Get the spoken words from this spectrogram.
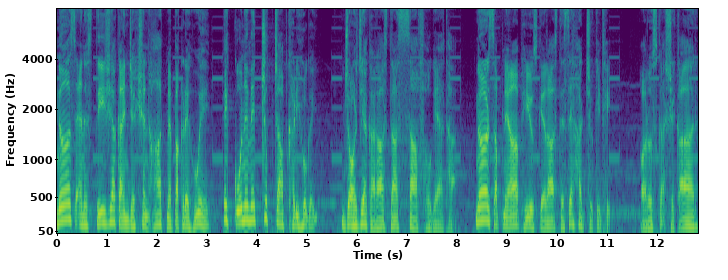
नर्स एनेस्थीजिया का इंजेक्शन हाथ में पकड़े हुए एक कोने में चुपचाप खड़ी हो गई। जॉर्जिया का रास्ता साफ़ हो गया था। नर्स अपने आप ही उसके रास्ते से हट चुकी थी और उसका शिकार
